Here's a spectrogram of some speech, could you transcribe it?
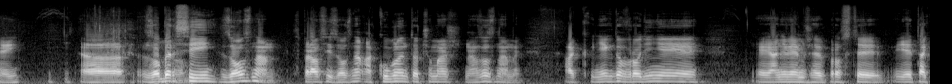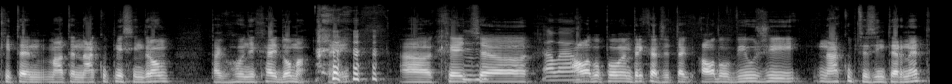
Hej. Zober no. si zoznam, sprav si zoznam a kúp len to, čo máš na zozname. Ak niekto v rodine je, ja neviem, že proste je taký ten, má ten nákupný syndrom, tak ho nechaj doma. Hej? A keď, mm, ale... alebo poviem príklad, že tak, alebo využij nákup cez internet,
